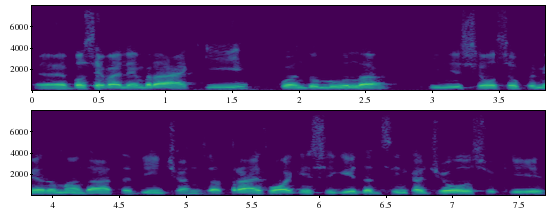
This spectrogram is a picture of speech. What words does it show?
É, você vai lembrar que quando Lula iniciou seu primeiro mandato há 20 anos atrás, logo em seguida desencadeou-se o que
